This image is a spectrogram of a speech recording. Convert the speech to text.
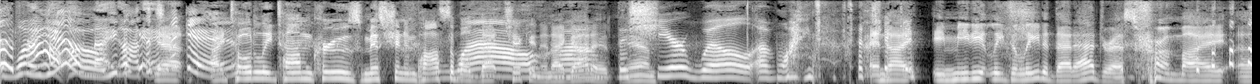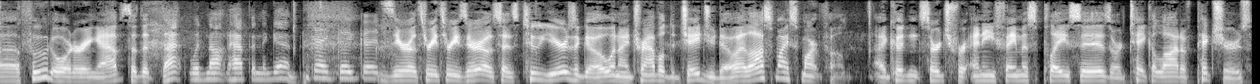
Good Wow. for you. Oh, nice. You got Okay. the chicken. I totally Tom Cruise Mission Impossible that chicken, and I got it. The Yeah. sheer will of wanting to have the and I immediately deleted that address from my uh, food ordering app so that that would not happen again. Good, good, good. 0330 says two years ago when I traveled to Jeju-do, I lost my smartphone. I couldn't search for any famous places or take a lot of pictures,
